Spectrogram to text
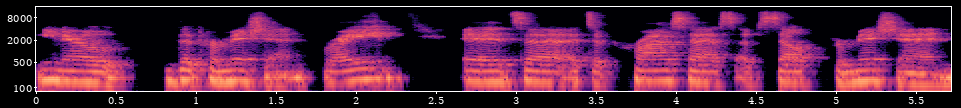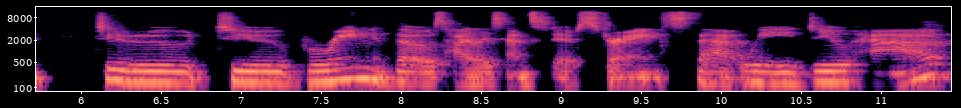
you know, the permission, right? It's a it's a process of self permission to to bring those highly sensitive strengths that we do have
